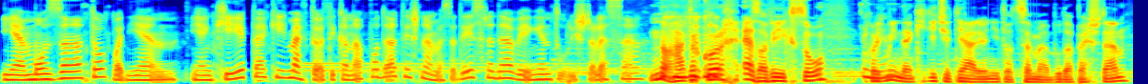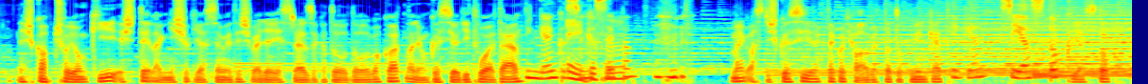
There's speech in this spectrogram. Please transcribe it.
ilyen mozzanatok, vagy ilyen, ilyen képek így megtöltik a napodat, és nem veszed észre, de a végén turista leszel. Na hát akkor ez a végszó, Igen. hogy mindenki kicsit járjon nyitott szemmel Budapesten, és kapcsoljon ki, és tényleg nyissa ki a szemét, és vegye észre ezeket a dolgokat. Nagyon köszi, hogy itt voltál. Igen, köszönjük Én köszönöm. szépen meg azt is köszi nektek, hogy hallgattatok minket. Igen, sziasztok! Sziasztok!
